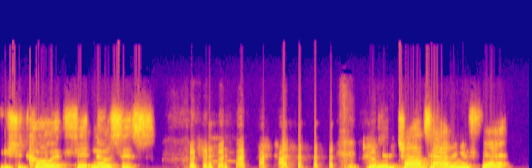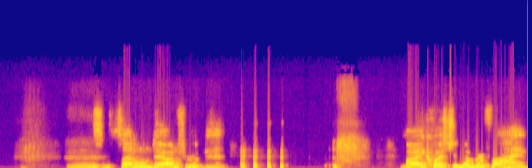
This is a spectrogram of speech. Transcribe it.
You should call it fitnosis. when your child's having a fit, this will settle them down for a bit. My question number five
